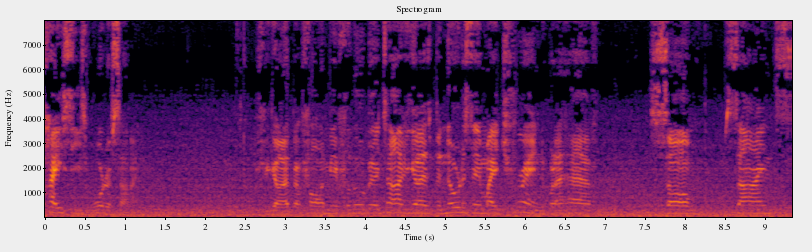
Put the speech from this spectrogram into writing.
Pisces water sign. If you guys have been following me for a little bit of time, you guys been noticing my trend when I have some signs,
